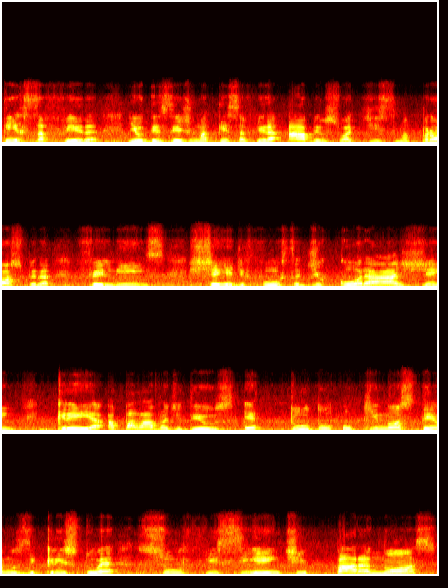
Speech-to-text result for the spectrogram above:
terça-feira, e eu desejo uma terça-feira abençoadíssima, próspera, feliz, cheia de força, de coragem. Creia, a palavra de Deus é tudo o que nós temos e Cristo é suficiente para nós.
